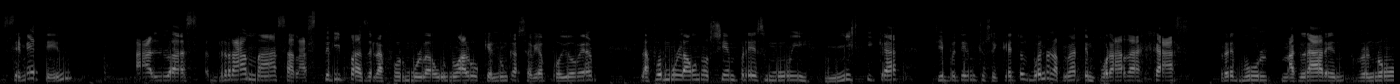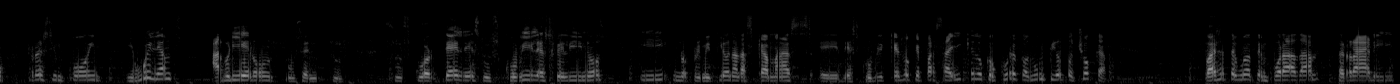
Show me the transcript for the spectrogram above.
se meten a las ramas, a las tripas de la Fórmula 1, algo que nunca se había podido ver. La Fórmula 1 siempre es muy mística, siempre tiene muchos secretos. Bueno, en la primera temporada, Haas, Red Bull, McLaren, Renault, Racing Point y Williams abrieron sus, sus cuarteles, sus cubiles felinos y nos permitieron a las cámaras eh, descubrir qué es lo que pasa ahí, qué es lo que ocurre cuando un piloto choca. Para esta segunda temporada, Ferrari,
